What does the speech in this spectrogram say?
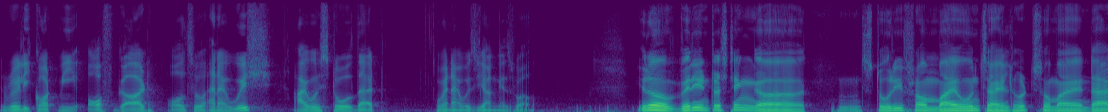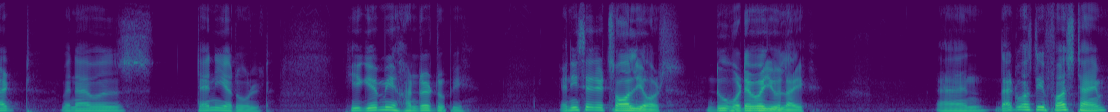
really caught me off guard also and I wish I was told that when I was young as well. You know, very interesting uh, story from my own childhood. So my dad, when I was ten year old, he gave me hundred rupee, and he said, "It's all yours. Do whatever you like." And that was the first time,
